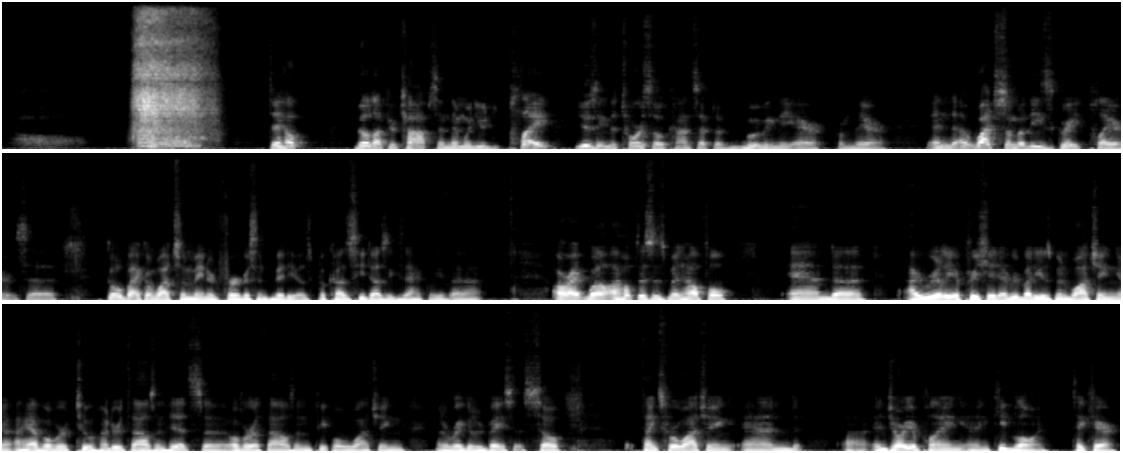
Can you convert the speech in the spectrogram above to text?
to help build up your chops. And then when you play, using the torso concept of moving the air from there. And uh, watch some of these great players. Uh, go back and watch some Maynard Ferguson videos because he does exactly that. All right, well, I hope this has been helpful. And uh, I really appreciate everybody who's been watching. Uh, I have over 200,000 hits, uh, over a 1,000 people watching on a regular basis. So thanks for watching and uh, enjoy your playing and keep blowing. Take care.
